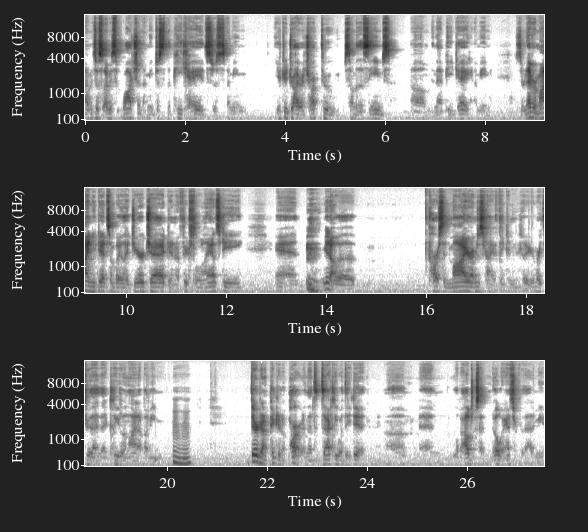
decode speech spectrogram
i was just i was watching i mean just the pk it's just i mean you could drive a truck through some of the seams um, in that pk i mean so never mind you get somebody like Jiricek and a Fix-Wolansky and you know uh, Carson Meyer. I'm just trying to think right through that that Cleveland lineup. I mean mm-hmm they're going to pick it apart, and that's exactly what they did. Um, and Laval just had no answer for that. I mean,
